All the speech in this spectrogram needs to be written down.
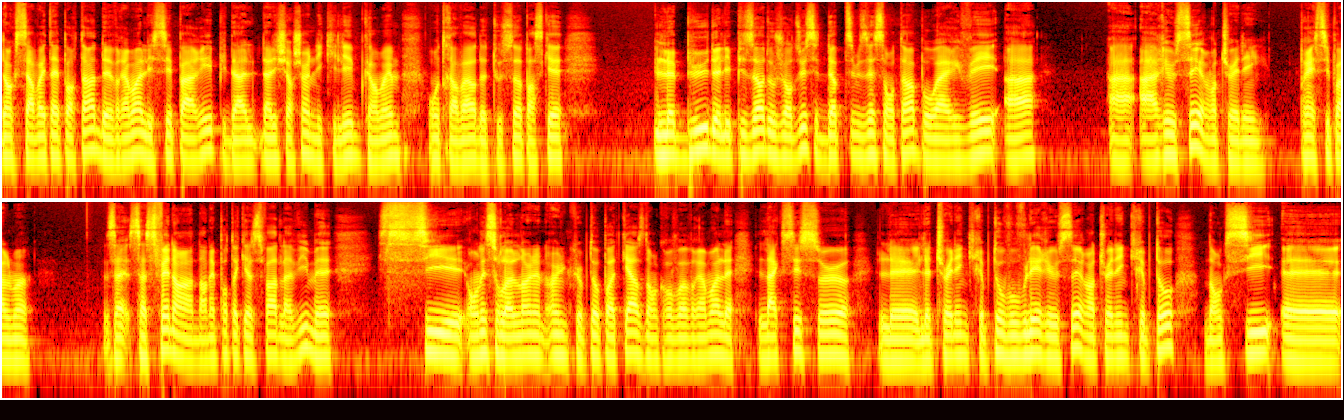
Donc, ça va être important de vraiment les séparer puis d'al- d'aller chercher un équilibre quand même au travers de tout ça parce que le but de l'épisode aujourd'hui, c'est d'optimiser son temps pour arriver à, à, à réussir en trading, principalement. Ça, se fait dans dans n'importe quelle sphère de la vie, mais si on est sur le Learn and Earn Crypto Podcast, donc on va vraiment l'axer sur le, le trading crypto. Vous voulez réussir en trading crypto, donc si euh,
